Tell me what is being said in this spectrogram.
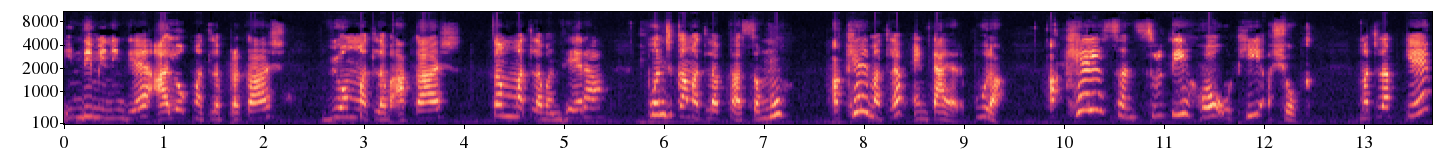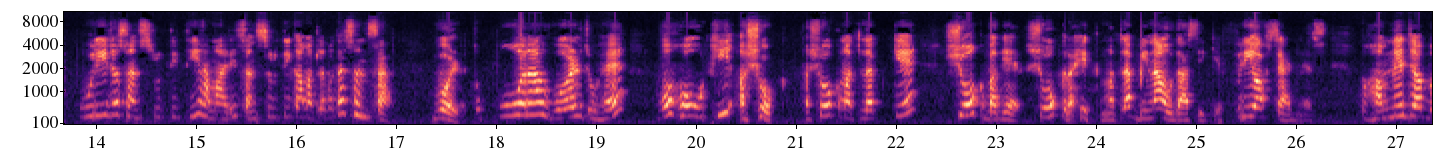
हिंदी मीनिंग दिया है। आलोक मतलब प्रकाश, व्योम मतलब आकाश, तम मतलब अंधेरा, पुंज का मतलब था समूह, अखिल मतलब एंटायर पूरा। अखिल संस्कृति हो उठी अशोक। मतलब के पूरी जो संस्कृति थी, हमारी संस्कृति का मतलब होता है संसार वर्ल्ड तो पूरा वर्ल्ड जो है, वो हो उठी अशोक. अशोक मतलब के शोक बगैर, शोक रहित मतलब बिना उदासी के फ्री ऑफ़ सैडनेस तो हमने जब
